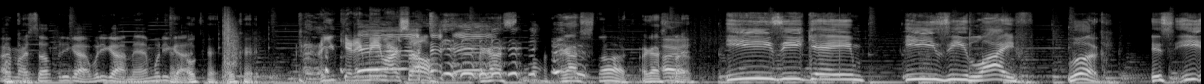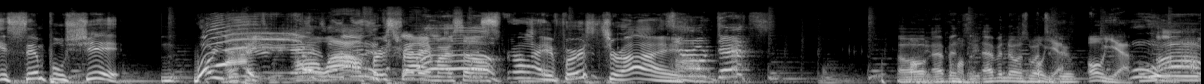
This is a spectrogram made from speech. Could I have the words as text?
All right, Marcel. What do you got? What do you got, man? What do you got? Okay, okay. Are you kidding me, Marcel? I got stuck. I got stuck. I got All stuck. Easy game, easy life. Look, it's e- it's simple shit. Woo! Oh wow, first try, Marcel. First try. First try. Zero deaths. Oh, baby, come Evan. on. Evan knows what Oh to yeah. do. Oh yeah. Oh,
